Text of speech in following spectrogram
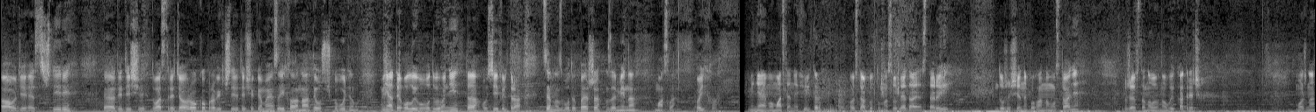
Audi S4 е, 2023 року, пробіг 4000 км, заїхала на ТОшечку. Будемо міняти оливу у двигуні та усі фільтра. Це в нас буде перша заміна масла. Поїхали. Міняємо масляний фільтр. Ось так от у нас виглядає старий, дуже ще непоганому стані. Вже встановив новий картридж можна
